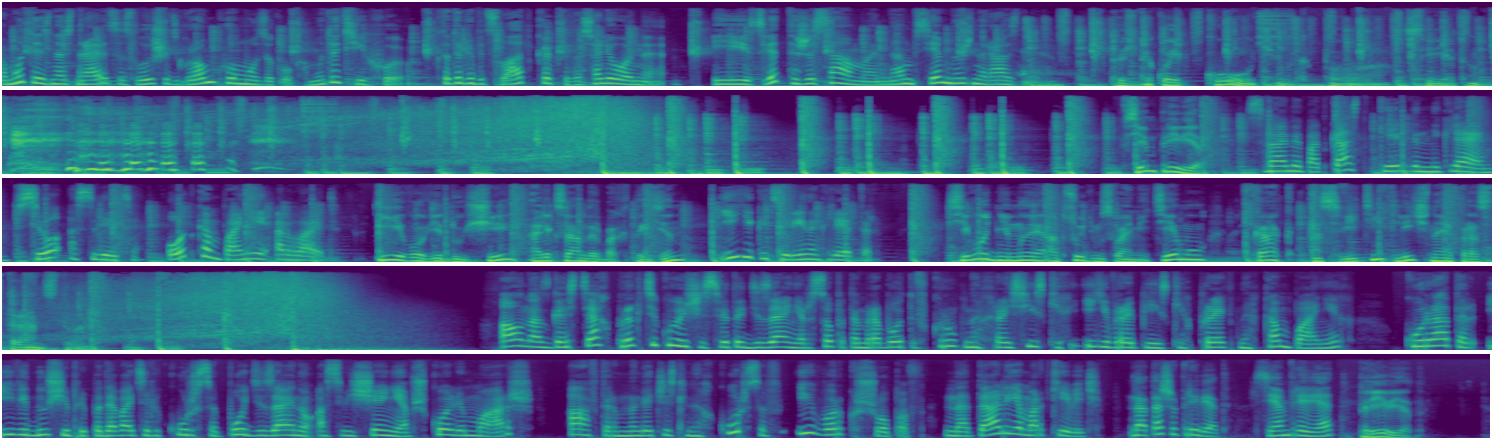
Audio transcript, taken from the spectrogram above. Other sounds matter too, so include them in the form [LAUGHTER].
Кому-то из нас нравится слушать громкую музыку, кому-то тихую. Кто-то любит сладкое, кто-то соленое. И свет то же самое. Нам всем нужно разное. То есть такой коучинг по свету. Всем привет! С вами подкаст Кельвин Никляйн «Все о свете» от компании Arlight. И его ведущие Александр Бахтызин и Екатерина Клетер. Сегодня мы обсудим с вами тему «Как осветить личное пространство». А у нас в гостях практикующий светодизайнер с опытом работы в крупных российских и европейских проектных компаниях, куратор и ведущий преподаватель курса по дизайну освещения в школе «Марш», автор многочисленных курсов и воркшопов Наталья Маркевич. Наташа, привет. Всем привет. Привет.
